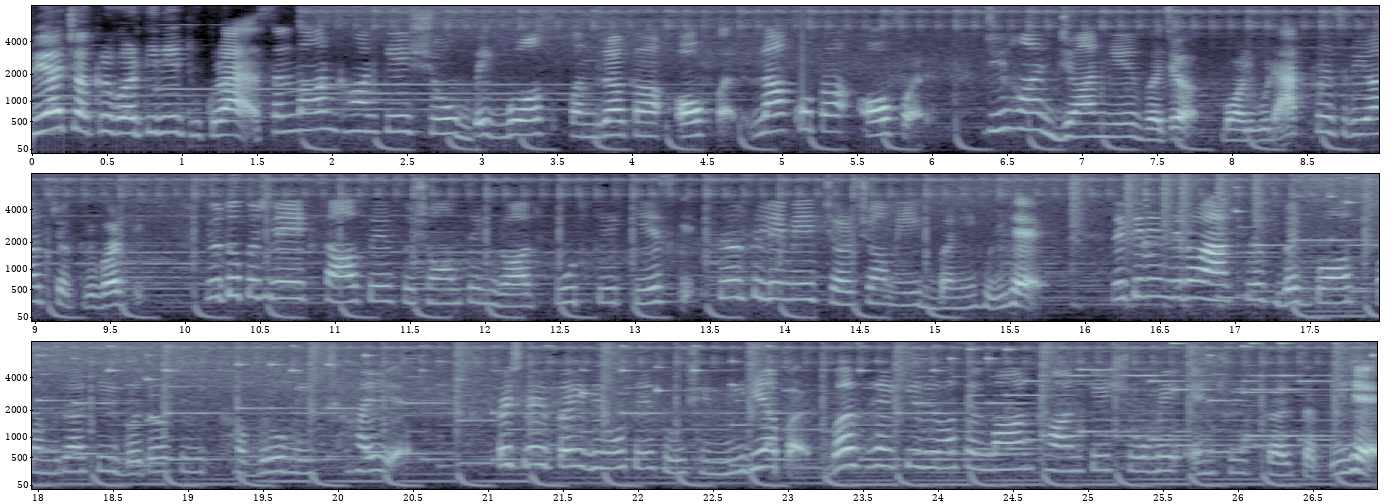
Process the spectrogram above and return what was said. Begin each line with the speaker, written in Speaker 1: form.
Speaker 1: रिया चक्रवर्ती ने ठुकराया सलमान खान के show big boss 15 का ऑफ़र, लाखों का ऑफ़र। जी हाँ जानिए वजह, बॉलीवुड एक्ट्रेस रिया चक्रवर्ती। यूँ तो पिछले एक साल से सुशांत सिंह राजपूत के केस के सिलसिले में चर्चा में बनी हुई है। लेकिन इन दिनों एक्ट्रेस बिग बॉस 15 की वजह से खबरों में छाई है। पिछले कई दिनों से सोशल मीडिया पर बस है कि रिया सलमान खान के शो में एंट्री कर सकती है।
